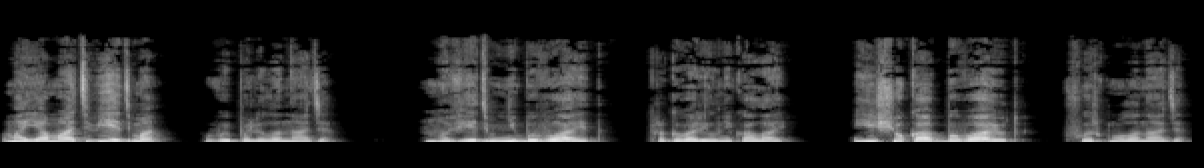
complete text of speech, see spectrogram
«Моя мать ведьма!» — выпалила Надя. «Но ведьм не бывает», — проговорил Николай. «Еще как бывают», — фыркнула Надя.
